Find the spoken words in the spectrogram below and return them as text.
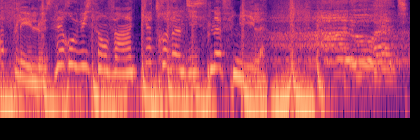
Appelez le 0820 90 9000. Alouette,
